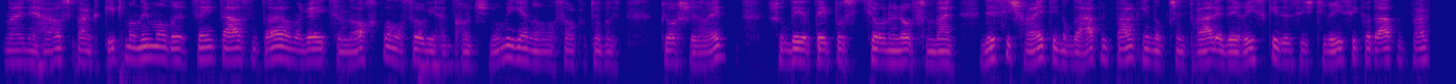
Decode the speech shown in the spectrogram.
meine Hausbank gibt mir nicht mehr 10.000 Euro, dann geht zum Nachbarn, dann sage ich, kannst du umgehen, oder sagt er, du, hast ja nicht schon die, die Positionen offen, weil das ist heute in der Datenbank, in der Zentrale der Riski, das ist die Risikodatenbank,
